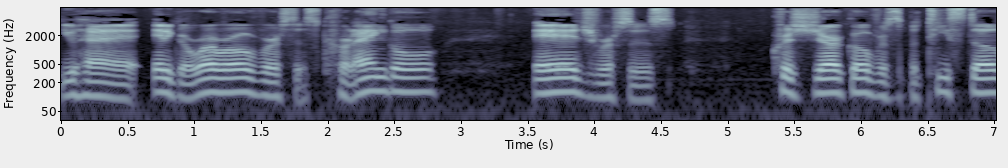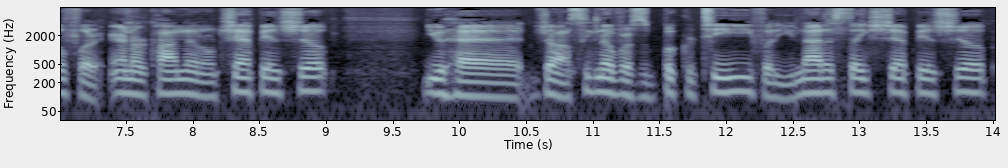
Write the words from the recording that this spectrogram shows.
You had Eddie Guerrero versus Kurt Angle, Edge versus Chris Jericho versus Batista for the Intercontinental Championship. You had John Cena versus Booker T for the United States Championship.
